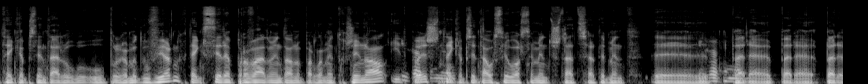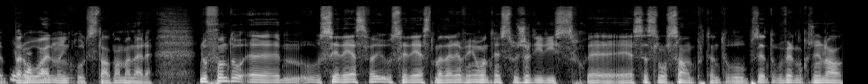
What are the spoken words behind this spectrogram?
tem que apresentar o, o, programa de governo, que tem que ser aprovado então no Parlamento Regional e depois Exatamente. tem que apresentar o seu orçamento do Estado, certamente, eh, para, para, para, para o ano, incluir-se de alguma maneira. No fundo, eh, o, CDS, o CDS de Madeira veio ontem sugerir isso, eh, essa solução. Portanto, o Presidente do Governo Regional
